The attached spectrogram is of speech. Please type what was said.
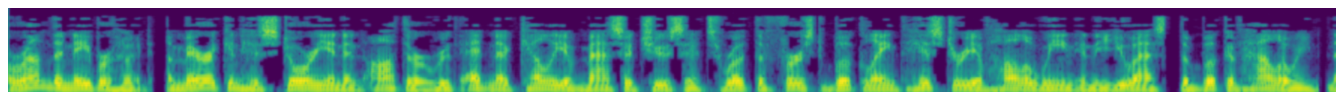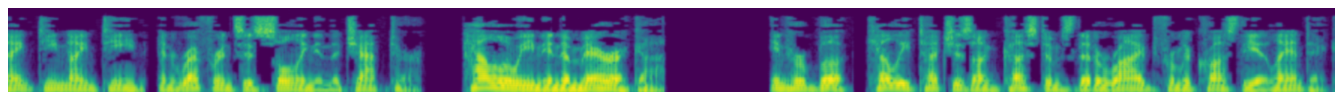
around the neighborhood. American historian and author Ruth Edna Kelley of Massachusetts wrote the first book-length history of Halloween in the U.S., The Book of Halloween 1919, and references souling in the chapter, Halloween in America. In her book, Kelly touches on customs that arrived from across the Atlantic.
